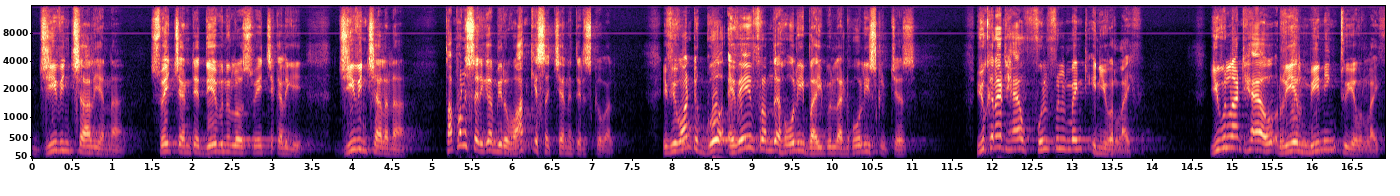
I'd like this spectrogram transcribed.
జీవించాలి అన్న స్వేచ్ఛ అంటే దేవునిలో స్వేచ్ఛ కలిగి జీవించాలన్నా తప్పనిసరిగా మీరు వాక్య సత్యాన్ని తెలుసుకోవాలి. If you want go away from the holy Bible and holy scriptures you cannot have fulfilment in your life you will not have real meaning to your life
